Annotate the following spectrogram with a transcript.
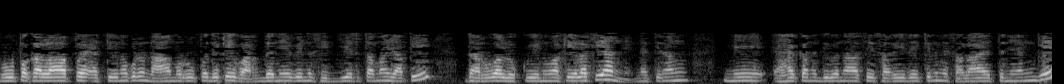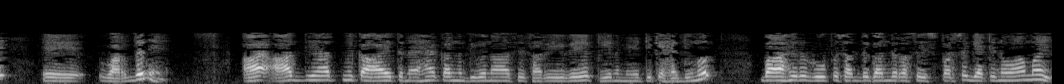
රූප කලාප ඇති වෙනකොට නාම රූප දෙකේ වර්ධනය වෙන සිද්ධියට තමයි අපි දරුවා ලොකු වෙනවා කියලා කියන්නේ. නැතිනම් මේ ඇහැ කන දිවනාසය ශරීරය කියන මේ සලායතනයන්ගේ ඒ වර්ධනය. ආධ්‍යාත්මික ආයතන ඇහැ කන දිවනාසය ශරීරය කියන මේ ටික හැදුනොත් බාහිර රූප ශබ්ද ගන්ධ රස ස්පර්ශ ගැටෙනවාමයි.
